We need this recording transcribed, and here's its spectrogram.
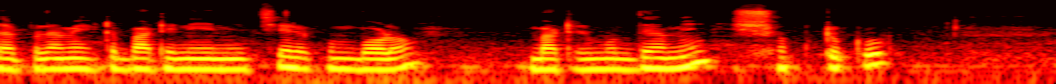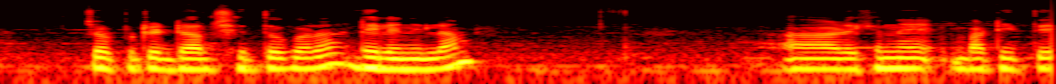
তারপরে আমি একটা বাটি নিয়ে নিচ্ছি, এরকম বড়। বাটির মধ্যে আমি সবটুকু চটপটের ডাল সিদ্ধ করা ঢেলে নিলাম। আর এখানে বাটিতে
